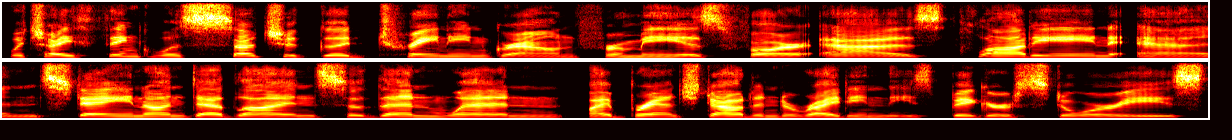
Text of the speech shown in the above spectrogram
which I think was such a good training ground for me as far as plotting and staying on deadlines. So then when I branched out into writing these bigger stories,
